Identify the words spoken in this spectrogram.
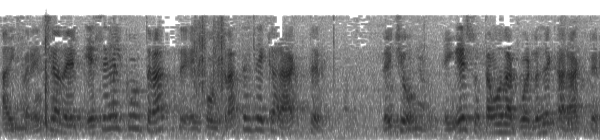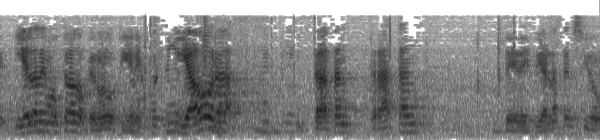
A diferencia de él, ese es el contraste. El contraste es de carácter. De hecho, en eso estamos de acuerdo, es de carácter. Y él ha demostrado que no lo tiene. Y ahora tratan, tratan de desviar la atención.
